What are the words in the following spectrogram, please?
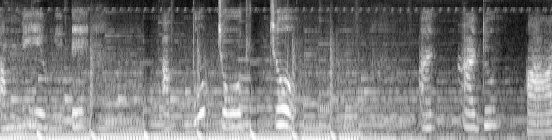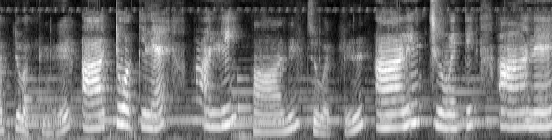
അമ്മ എവിടെ? അപ്പു ചോദിച്ചു? അടു ആറ്റുവക്കിലെ ആറ്റുവക്കിലെ അലി ആലിൻ ചുവട്ടിൽ ആലിൻ ചുവട്ടിൽ ആനയെ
